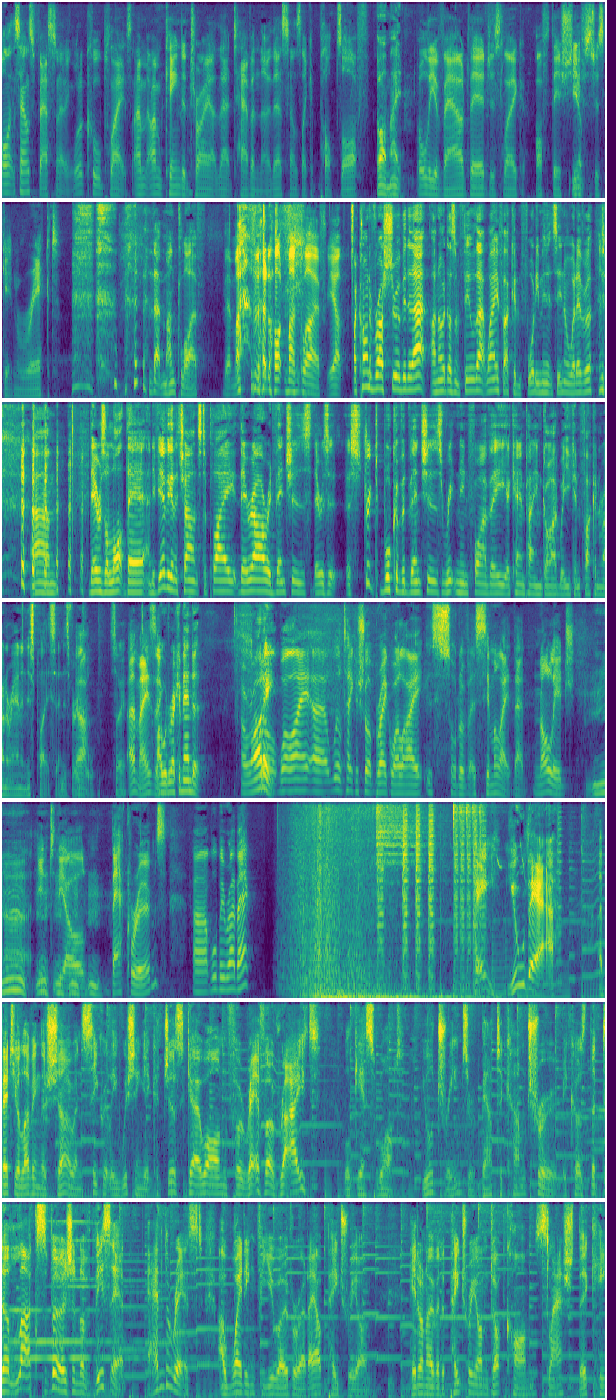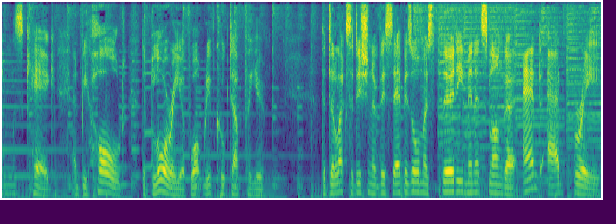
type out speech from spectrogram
Well, it sounds fascinating. What a cool place. I'm I'm keen to try out that tavern though. That sounds like it pops off. Oh, mate. All the avowed there, just like off their shifts, just getting wrecked. that monk life. That that hot monk life. Yep. I kind of rushed through a bit of that. I know it doesn't feel that way, fucking 40 minutes in or whatever. Um, there is a lot there. And if you ever get a chance to play, there are adventures. There is a, a strict book of adventures written in 5e, a campaign guide where you can fucking run around in this place. And it's very Oh, cool. So amazing. I would recommend it. Alrighty. Well, well, I uh, will take a short break while I sort of assimilate that knowledge uh, into the old back rooms. Uh, we'll be right back. Hey, you there! I bet you're loving the show and secretly wishing it could just go on forever, right? Well, guess what? Your dreams are about to come true because the deluxe version of this app and the rest are waiting for you over at our Patreon. Head on over to patreon.com slash the king's keg and behold the glory of what we've cooked up for you. The deluxe edition of this app is almost 30 minutes longer and ad free.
